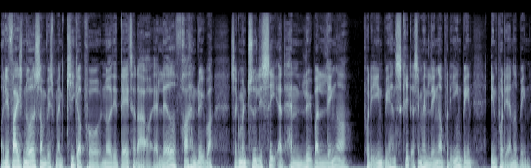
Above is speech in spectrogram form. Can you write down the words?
Og det er faktisk noget, som hvis man kigger på noget af det data, der er lavet fra han løber, så kan man tydeligt se, at han løber længere på det ene ben. Hans skridt er simpelthen længere på det ene ben, end på det andet ben.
